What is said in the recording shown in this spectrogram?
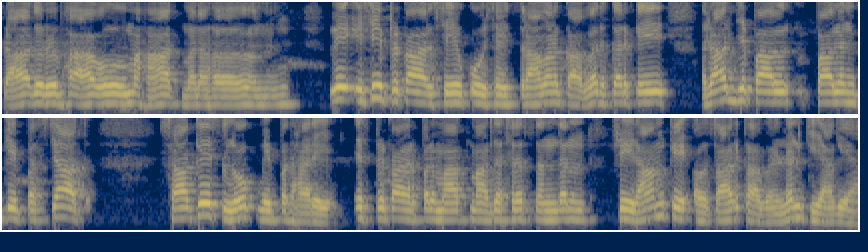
प्रादुर्भाव महात्मन। वे इसी प्रकार सेवकों सहित रावण का वध करके राज्यपाल पालन के पश्चात साकेत लोक में पधारे। इस प्रकार परमात्मा दशरथ नंदन श्री राम के अवतार का वर्णन किया गया।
